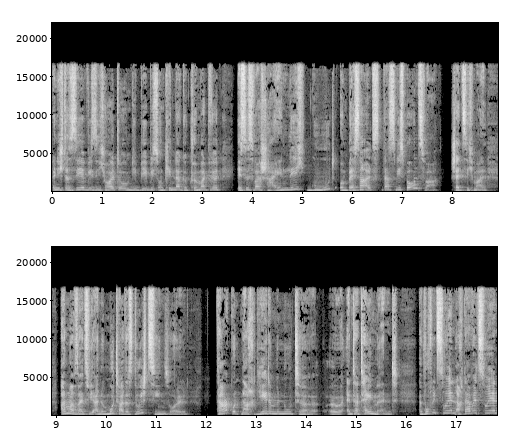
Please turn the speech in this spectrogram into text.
wenn ich das sehe, wie sich heute um die Babys und Kinder gekümmert wird, ist es wahrscheinlich gut und besser als das, wie es bei uns war. Schätze ich mal. Andererseits, wie eine Mutter das durchziehen soll, Tag und Nacht, jede Minute, äh, Entertainment, äh, wo willst du hin? Ach, da willst du hin?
